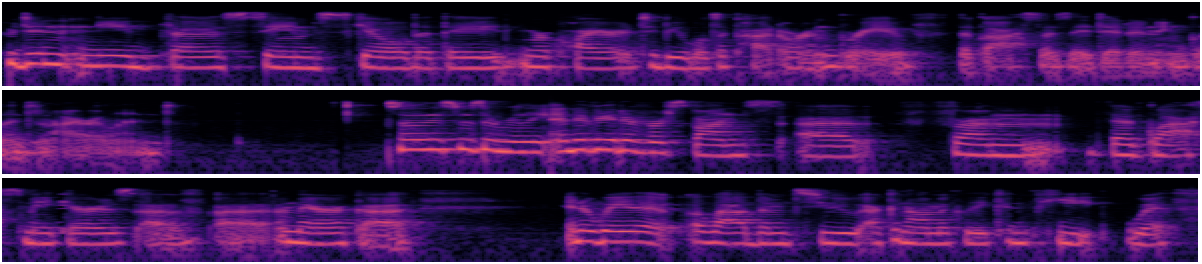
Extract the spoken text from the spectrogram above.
who didn't need the same skill that they required to be able to cut or engrave the glass as they did in England and Ireland. So this was a really innovative response uh, from the glass makers of uh, America in a way that allowed them to economically compete with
